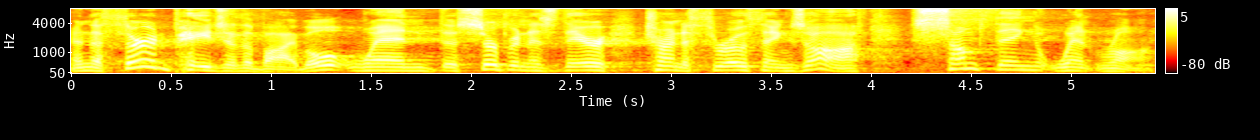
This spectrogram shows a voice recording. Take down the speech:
and the third page of the Bible, when the serpent is there trying to throw things off, something went wrong.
